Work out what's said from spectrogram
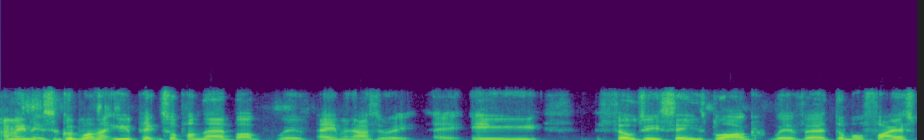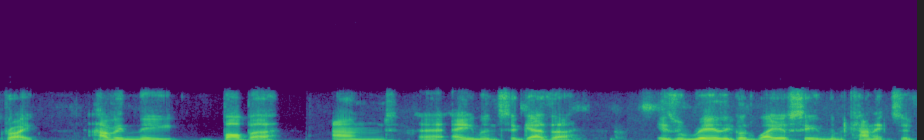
I mean, it's a good one that you picked up on there, Bob, with Emon Azari. Uh, he Phil GC's blog with uh, double fire spray, having the bobber and uh, Emon together is a really good way of seeing the mechanics of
